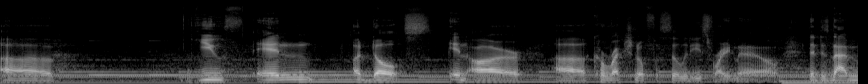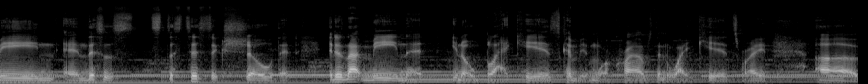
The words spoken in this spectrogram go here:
uh, youth and adults in our uh, correctional facilities right now. That does not mean, and this is statistics show that it does not mean that you know black kids commit more crimes than white kids, right? Uh,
